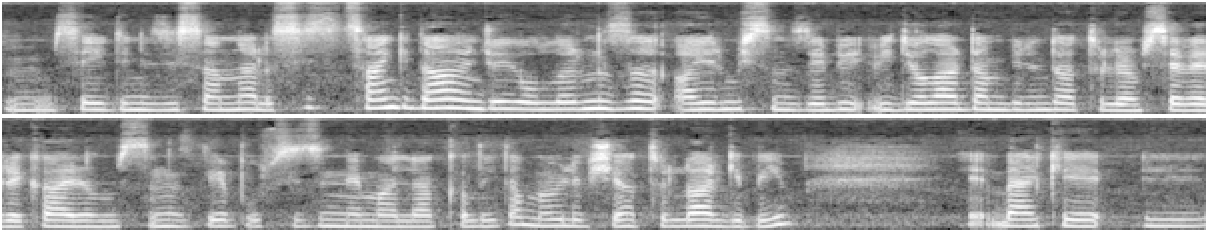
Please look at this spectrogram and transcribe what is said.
m, sevdiğiniz insanlarla siz sanki daha önce yollarınızı ayırmışsınız diye bir videolardan birinde hatırlıyorum severek ayrılmışsınız diye bu sizinle mi alakalıydı ama öyle bir şey hatırlar gibiyim. E, belki e,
